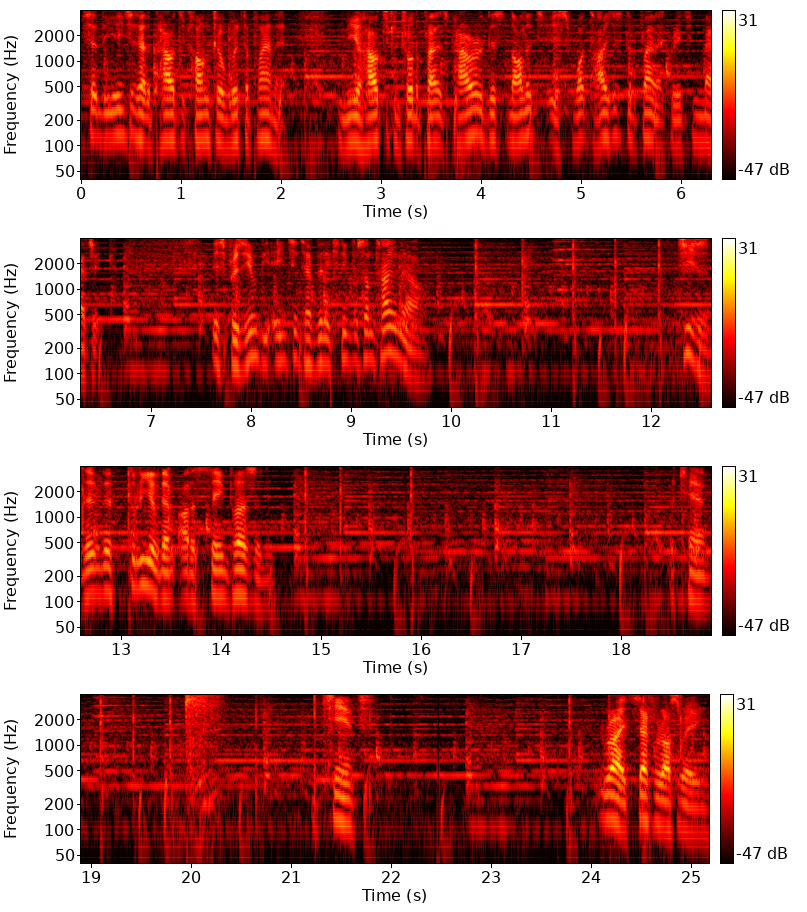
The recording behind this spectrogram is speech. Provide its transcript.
Said the ancients had the power to conquer with the planet. Knew how to control the planet's power. This knowledge is what ties us to the planet, creating magic. It's presumed the ancients have been extinct for some time now. Jesus, the, the three of them are the same person. I can't. I can't. Right, Sephiroth's waiting.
